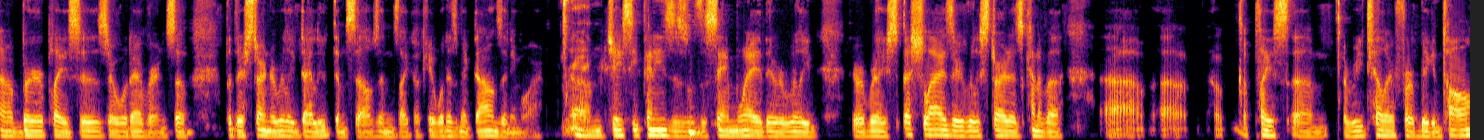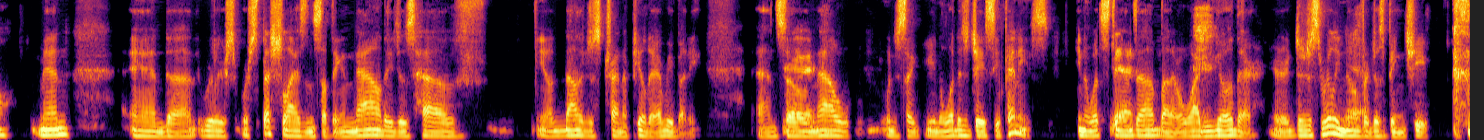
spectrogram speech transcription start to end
uh, burger places or whatever. And so, but they're starting to really dilute themselves. And it's like, okay, what is McDonald's anymore? Right. Um, J.C. Penney's was the same way. They were really, they were really specialized. They really started as kind of a uh, uh, a place, um, a retailer for big and tall men, and uh, really were specialized in something. And now they just have, you know, now they're just trying to appeal to everybody. And so now we're just like, you know, what is J.C. Penney's? You know what stands yeah. out about it? Why do you go there? They're just really known yeah. for just being cheap.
